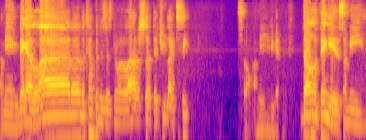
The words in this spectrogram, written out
I mean, they got a lot of other companies that's doing a lot of stuff that you like to see. So, I mean, you got the only thing is, I mean,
